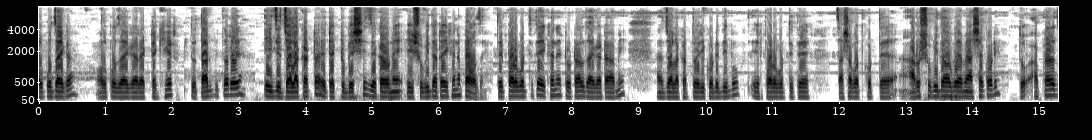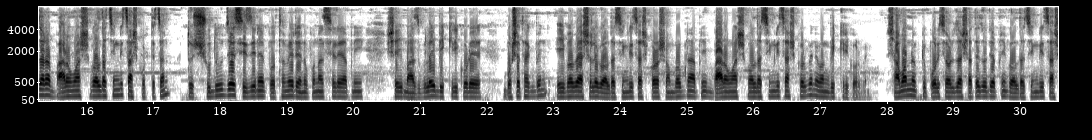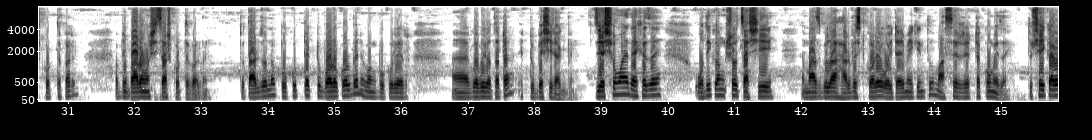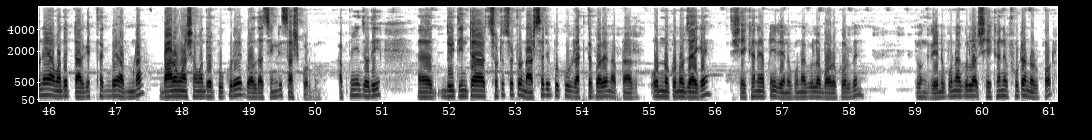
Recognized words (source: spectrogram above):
অল্প জায়গা, অল্প জায়গার একটা ঘের। তো তার ভিতরে এই যে জলাকারটা, এটা একটু বেশি, যে কারণে এই সুবিধাটা এখানে পাওয়া যায়। তো এর পরবর্তীতে এখানে টোটাল জায়গাটা আমি জলাকার তৈরি করে দিব। এর পরবর্তীতে চাষাবাদ করতে আরও সুবিধা হবে আমি আশা করি। তো আপনারা যারা বারো মাস গলদা চিংড়ি চাষ করতে চান তো শুধু যে সিজনের প্রথমে রেণুপোনা ছেড়ে আপনি সেই মাছগুলোই বিক্রি করে বসে থাকবেন, এইভাবে আসলে গলদা চিংড়ি চাষ করা সম্ভব না। আপনি বারো মাস গলদা চিংড়ি চাষ করবেন এবং বিক্রি করবেন। সামান্য একটু পরিচর্যার সাথে যদি আপনি গলদা চিংড়ি চাষ করতে পারেন, আপনি বারো মাসই চাষ করতে পারবেন। তো তার জন্য পুকুরটা একটু বড় করবেন এবং পুকুরের গভীরতাটা একটু বেশি রাখবেন। যে সময় দেখা যায় অধিকাংশ চাষি মাছগুলা হারভেস্ট করে, ওই টাইমে কিন্তু মাছের রেটটা কমে যায়। তো সেই কারণে আমাদের টার্গেট থাকবে আমরা বারো মাস আমাদের পুকুরে গলদা চিংড়ি চাষ করব। আপনি যদি দুই তিনটা ছোট ছোট নার্সারি পুকুর রাখতে পারেন আপনার অন্য কোনো জায়গায়, সেইখানে আপনি রেণুপোনাগুলো বড় করবেন এবং রেণুপোনাগুলো সেইখানে ফুটানোর পর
